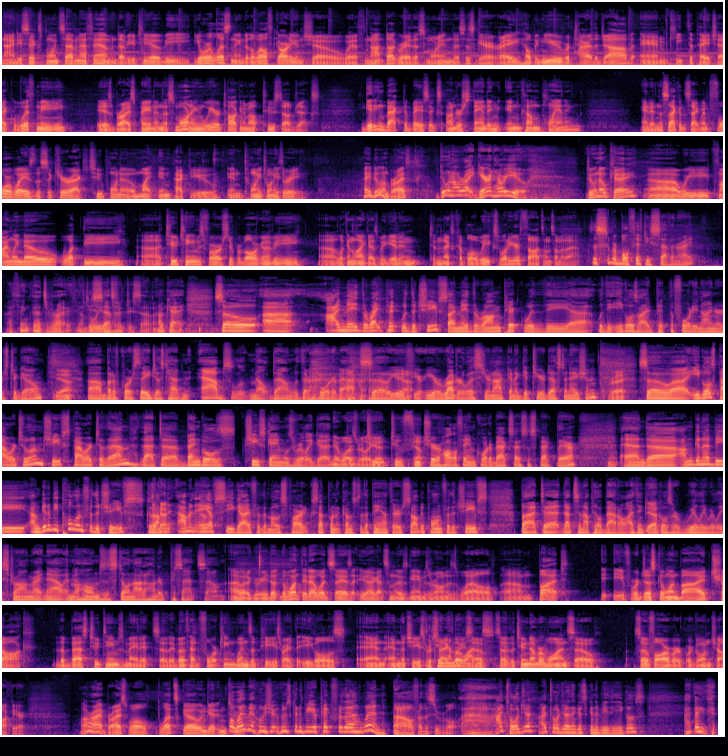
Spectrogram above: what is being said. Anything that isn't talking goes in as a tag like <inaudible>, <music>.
96.7 FM, WTOB. You're listening to the Wealth Guardian Show with not Doug Ray this morning. This is Garrett Ray, helping you retire the job and keep the paycheck. With me is Bryce Payne, and this morning we are talking about two subjects getting back to basics, understanding income planning, and in the second segment, four ways the Secure Act 2.0 might impact you in 2023. How you doing, Bryce? Doing all right. Garrett, how are you? Doing okay. Uh, we finally know what the uh, two teams for our Super Bowl are going to be uh, looking like as we get into the next couple of weeks. What are your thoughts on some of that? This is Super Bowl 57, right? I think that's right. 57. I believe it's 57. Okay. So uh, I made the right pick with the Chiefs. I made the wrong pick with the uh, with the Eagles. I had picked the 49ers to go. Yeah. Um, but of course, they just had an absolute meltdown with their quarterback. <laughs> so you, Yeah. if you're, you're rudderless, you're not going to get to your destination. Right. So uh, Eagles, power to them. Chiefs, power to them. That uh, Bengals Chiefs game was really good. It was really two, good. Two Yep. future Hall of Fame quarterbacks, I suspect there. And uh, I'm gonna be I'm gonna be pulling for the Chiefs because I'm an, I'm an Yep. AFC guy for the most part, except when it comes to the Panthers. So I'll be pulling for the Chiefs, but uh, that's an uphill battle. I think the Yeah. Eagles are really really strong right now, and Mahomes is still not 100. percent So I would agree. The, the one thing I would say is you know, I got some of those games wrong as well. Um, but if we're just going by chalk, the best two teams made it. So they both had 14 wins apiece, right? The Eagles and and the Chiefs number respectively. So so yeah. the two number ones. So so far we're we're going chalk here. All right, Bryce. Well, let's go and get into. well, wait a minute. Who's your, who's going to be your pick for the win? Oh, for the Super Bowl. Ah, I told you. I told you. I think it's going to be the Eagles. I think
